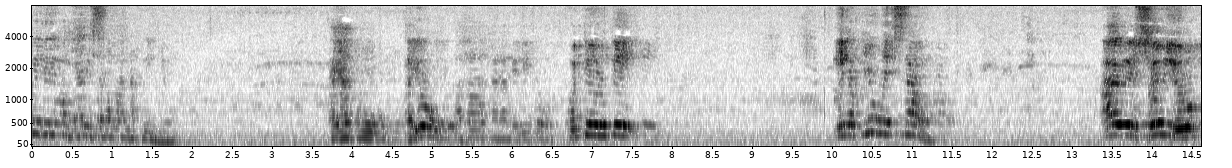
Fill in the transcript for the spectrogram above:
pwede rin mangyari sa mga anak ninyo. Kaya po kayo, lahat na nandito, unti-unti, in a few weeks now, I will show you,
